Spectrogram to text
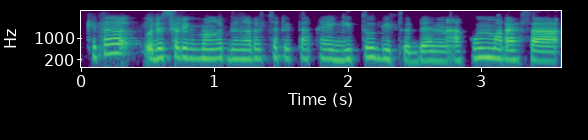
kita udah sering banget dengar cerita kayak gitu gitu dan aku merasa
